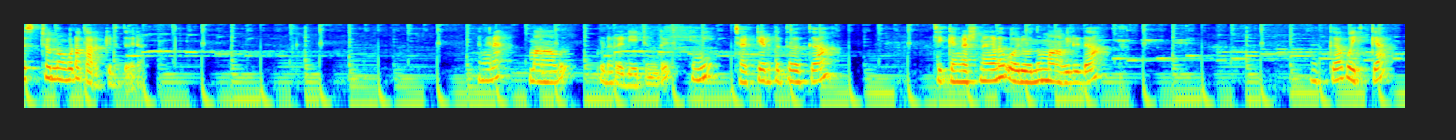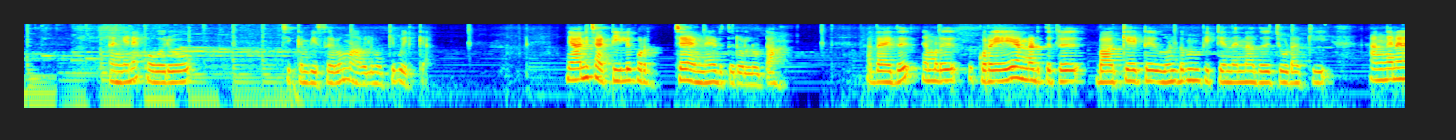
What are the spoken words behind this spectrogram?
ജസ്റ്റ് ഒന്നും കൂടെ കറക്കിയെടുത്ത് വരാം മാവ് ഇവിടെ റെഡി ആയിട്ടുണ്ട്. ഇനി ചട്ടി അടുപ്പത്ത് വെക്കുക. ചിക്കൻ കഷ്ണങ്ങൾ ഓരോന്നും മാവിലിടുക. മുക്കുക പൊരിക്കുക. അങ്ങനെ ഓരോ ചിക്കൻ പീസുകളും മാവിൽ മുക്കി പൊരിക്കുക. ഞാൻ ചട്ടിയിൽ കുറച്ച് എണ്ണ എടുത്തിട്ടുള്ളൂ കേട്ടോ അതായത് നമ്മൾ കുറേ എണ്ണ എടുത്തിട്ട് ബാക്കിയായിട്ട് വീണ്ടും പിറ്റേന്ന് തന്നെ അത് ചൂടാക്കി അങ്ങനെ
